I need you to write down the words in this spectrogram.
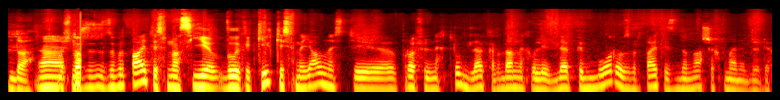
да? Да. Е, Тож звертайтесь, у нас є велика кількість в наявності профільних труб для карданних волів. Для підбору звертайтесь до наших менеджерів.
